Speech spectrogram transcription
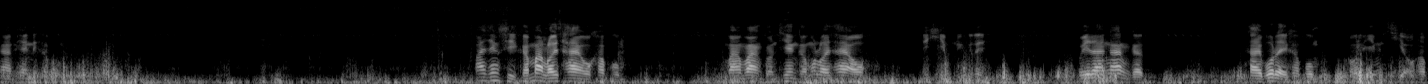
งานแห้งนี่ครับผม มาจังสีก็มาร้อยทายเอาครับ ผมว่างๆตอนเที่ยงก็มาร้อยทายเอาในคลิปนี้ก็ได้เวลางานก็ทายบ่ได้ครับ ผมเขาลีมันเขียวครับ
